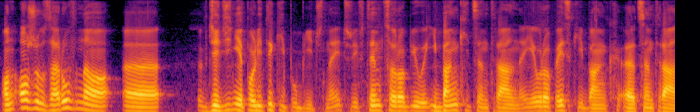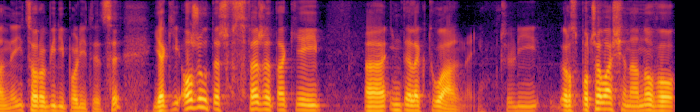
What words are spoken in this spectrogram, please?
On ożył zarówno e, w dziedzinie polityki publicznej, czyli w tym, co robiły i banki centralne, i Europejski Bank e, Centralny, i co robili politycy, jak i ożył też w sferze takiej e, intelektualnej, czyli rozpoczęła się na nowo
